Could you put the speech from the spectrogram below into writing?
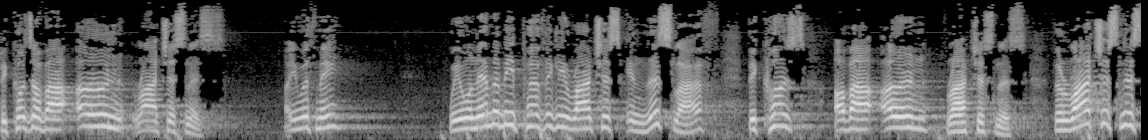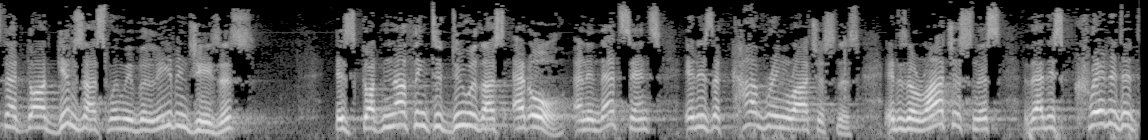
because of our own righteousness. Are you with me? We will never be perfectly righteous in this life because of our own righteousness. The righteousness that God gives us when we believe in Jesus is got nothing to do with us at all. And in that sense, it is a covering righteousness. It is a righteousness that is credited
